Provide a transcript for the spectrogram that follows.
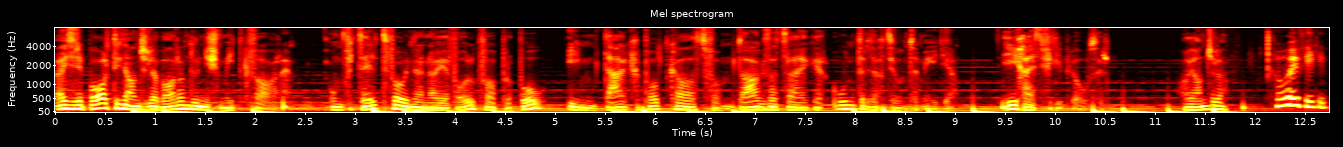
Unsere Reporterin Angela Barandun ist mitgefahren und erzählt von einer neuen Folge von «Apropos» im täglichen Podcast vom Tagesanzeiger und der Redaktion der Medien. Ich heiße Philipp Loser. Hoi Angela. Hoi Philipp.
